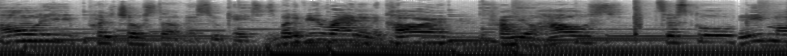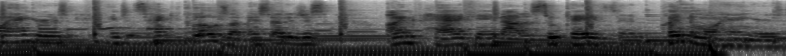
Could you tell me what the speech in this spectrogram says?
only put your stuff in suitcases. But if you're riding in the car from your house to school, leave them on hangers and just hang your clothes up instead of just unpacking out of suitcases and putting them on hangers.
